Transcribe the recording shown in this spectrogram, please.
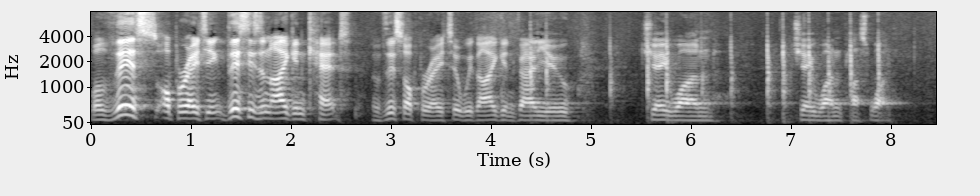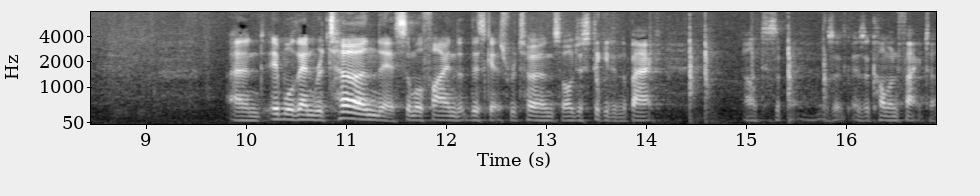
Well, this operating, this is an eigenket of this operator with eigenvalue j1 j1 plus 1. And it will then return this, and we'll find that this gets returned, so I'll just stick it in the back as a, as a common factor.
